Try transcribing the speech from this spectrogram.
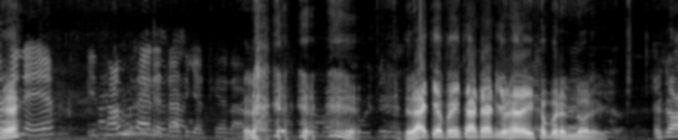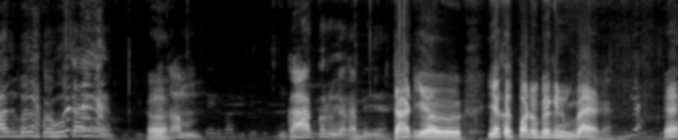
હે. રાતે પછી ત્યાં ટાટિયો એ ખબર જ ન રહી. એક આજુબાજુ કોઈ હા. એક ઘા કરું એક ટાટિયા એક જ પાટો ભેગીને બહાર હે?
